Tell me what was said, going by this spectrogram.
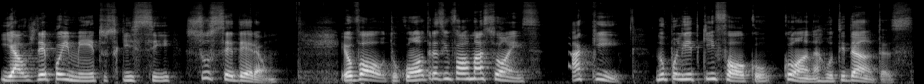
e aos depoimentos que se sucederão. Eu volto com outras informações aqui no Política em Foco com Ana Ruth Dantas.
